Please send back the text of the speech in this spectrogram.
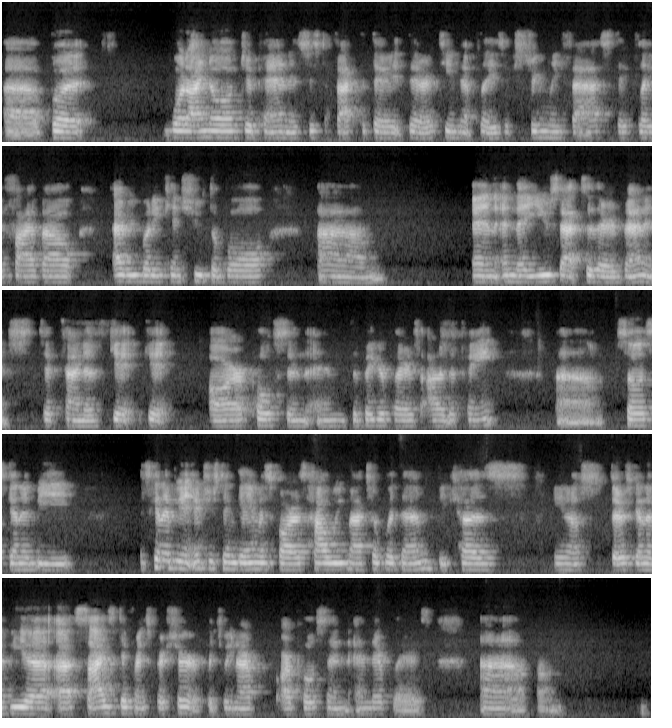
Uh, but what I know of Japan is just the fact that they they're a team that plays extremely fast. They play five out. Everybody can shoot the ball, um, and and they use that to their advantage to kind of get get our posts and, and the bigger players out of the paint. Um, so it's going to be it's going to be an interesting game as far as how we match up with them because you know there's going to be a, a, size difference for sure between our our posts and, and their players. Um,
